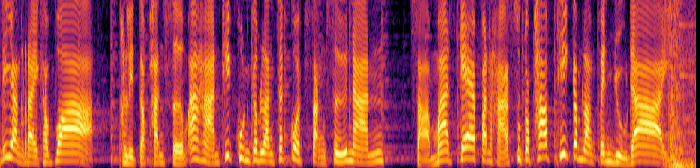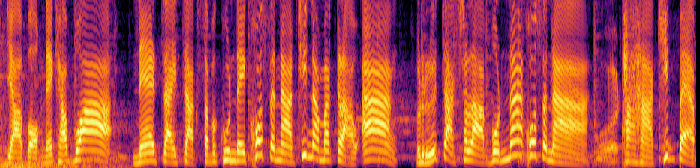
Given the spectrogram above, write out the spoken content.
ได้อย่างไรครับว่า ผลิตภัณฑ์เสริมอาหารที่คุณกำลังจะกดสั่งซื้อนั้น สามารถแก้ปัญหาสุขภาพที่กำลังเป็นอยู่ได้ อย่าบอกนะครับว่า แน่ใจจากสรรพคุณในโฆษณาที่นำมากล่าวอ้าง หรือจากฉลากบนหน้าโฆษณา ถ้าหากคิดแบบ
